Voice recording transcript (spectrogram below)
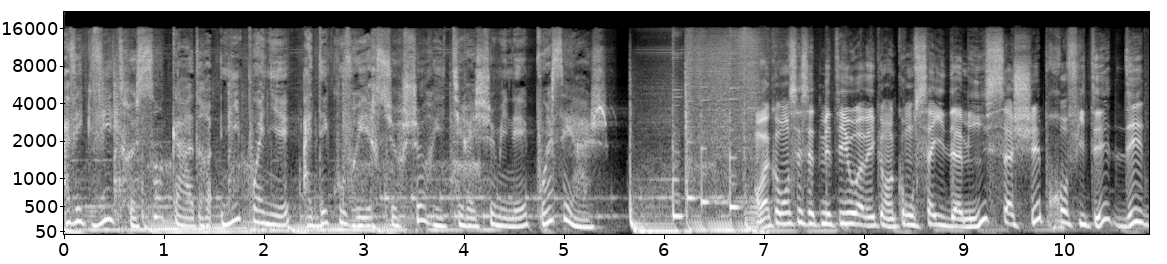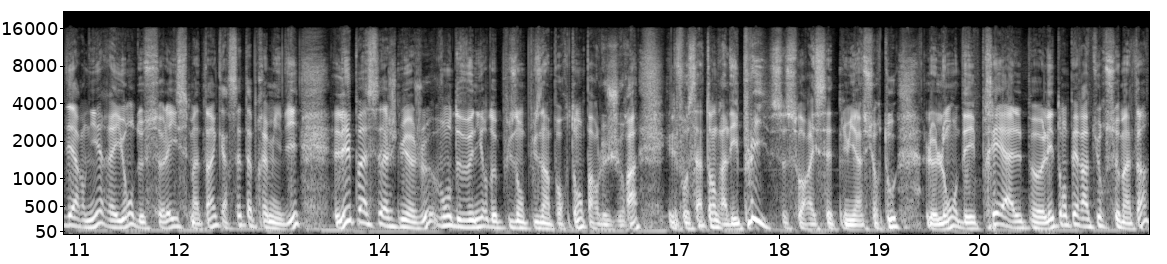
avec vitres sans cadre ni poignée à découvrir sur chory-cheminée.ch. On va commencer cette météo avec un conseil d'amis. Sachez profiter des derniers rayons de soleil ce matin car cet après-midi, les passages nuageux vont devenir de plus en plus importants par le Jura. Il faut s'attendre à des pluies ce soir et cette nuit, hein, surtout le long des Préalpes. Les températures ce matin,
